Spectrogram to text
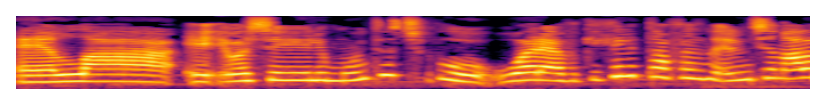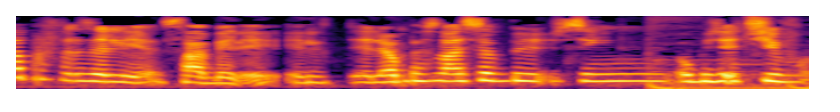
Ela. Eu achei ele muito, tipo, whatever. O que, que ele tá fazendo? Ele não tinha nada pra fazer ali, sabe? Ele, ele, ele é um personagem sem objetivo.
